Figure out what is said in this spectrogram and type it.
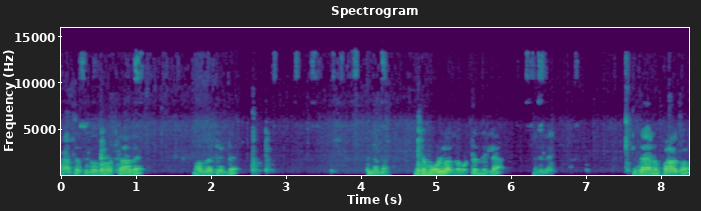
പാത്രത്തിലൊന്നും ഒട്ടാതെ വന്നിട്ടുണ്ട്. ഇതിന്റെ മുകളിലൊന്നും ഒട്ടുന്നില്ല. അതിലെ ഇതാണ് പാകം.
